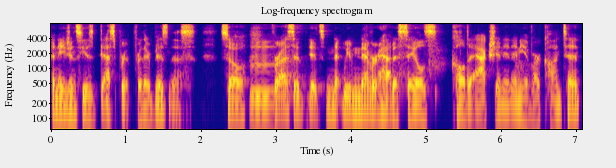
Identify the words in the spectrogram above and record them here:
an agency is desperate for their business. So Mm. for us, it, it's ne- we've never had a sales call to action in any of our content.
